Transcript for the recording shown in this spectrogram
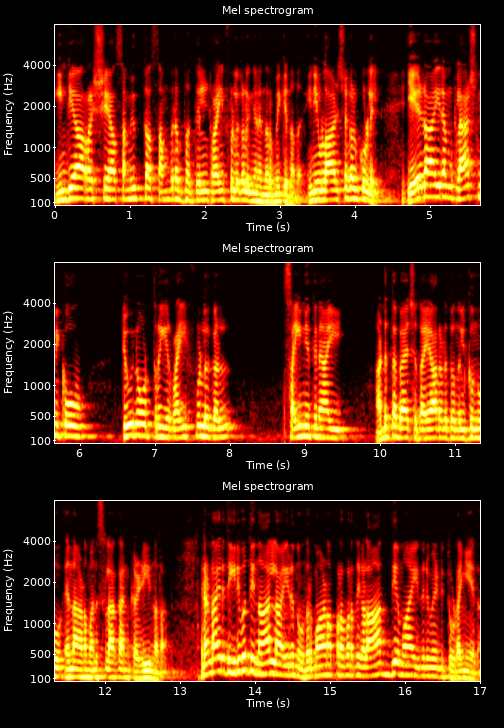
ഇന്ത്യ റഷ്യ സംയുക്ത സംരംഭത്തിൽ റൈഫിളുകൾ ഇങ്ങനെ നിർമ്മിക്കുന്നത്. ഇനിയുള്ള ആഴ്ചകൾക്കുള്ളിൽ ഏഴായിരം ക്ലാഷ്നിക്കോവ് ടു നോട്ട് ത്രീ റൈഫിളുകൾ സൈന്യത്തിനായി അടുത്ത ബാച്ച് തയ്യാറെടുത്ത് നിൽക്കുന്നു എന്നാണ് മനസ്സിലാക്കാൻ കഴിയുന്നത്. രണ്ടായിരത്തി ഇരുപത്തിനാലിലായിരുന്നു നിർമ്മാണ പ്രവർത്തികൾ ആദ്യമായി ഇതിനുവേണ്ടി തുടങ്ങിയത്.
